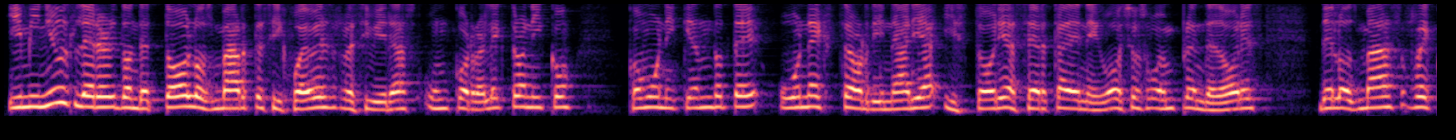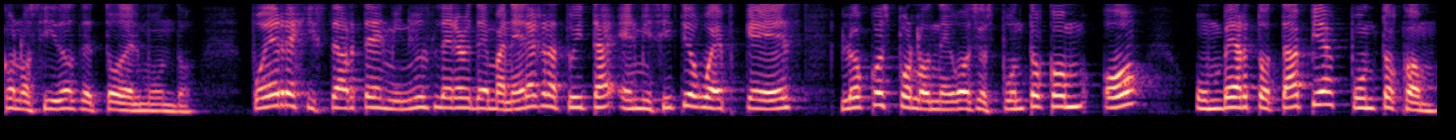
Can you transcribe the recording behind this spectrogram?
y mi newsletter donde todos los martes y jueves recibirás un correo electrónico comunicándote una extraordinaria historia acerca de negocios o emprendedores de los más reconocidos de todo el mundo. Puedes registrarte en mi newsletter de manera gratuita en mi sitio web que es locosporlosnegocios.com o humbertotapia.com.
